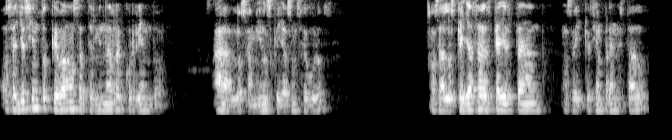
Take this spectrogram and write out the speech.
o sea, yo siento que vamos a terminar recurriendo a los amigos que ya son seguros. O sea, los que ya sabes que ahí están, o sea, y que siempre han estado.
